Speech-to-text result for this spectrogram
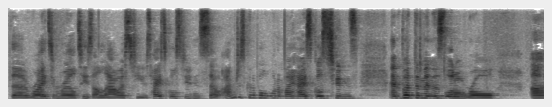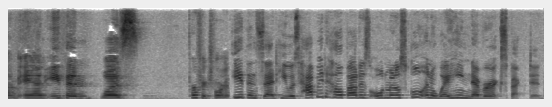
The rights and royalties allow us to use high school students, so I'm just going to pull one of my high school students and put them in this little role. Um, and Ethan was perfect for it. Ethan said he was happy to help out his old middle school in a way he never expected.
